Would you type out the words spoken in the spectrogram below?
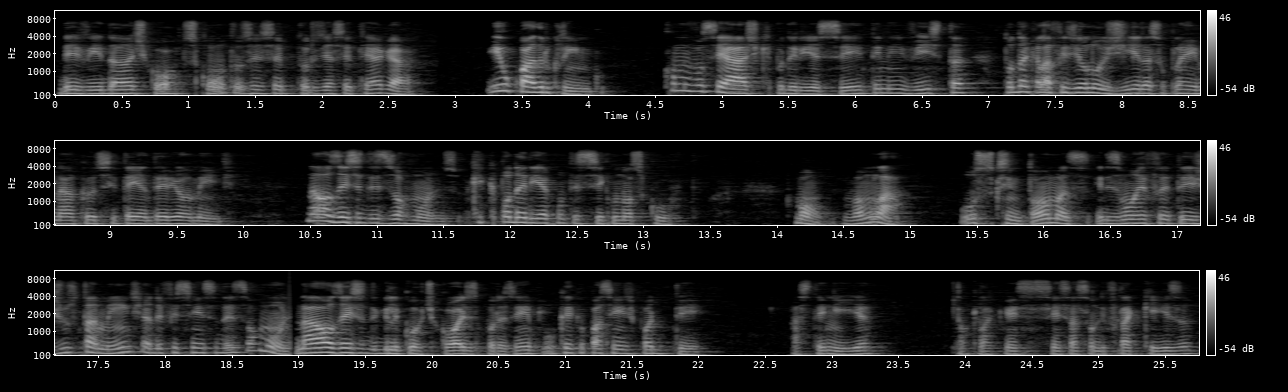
devido a anticorpos contra os receptores de ACTH. E o quadro clínico? Como você acha que poderia ser, tendo em vista toda aquela fisiologia da suprarrenal que eu citei anteriormente? Na ausência desses hormônios, o que, que poderia acontecer com o nosso corpo? Bom, vamos lá. os sintomas eles vão refletir justamente a deficiência desses hormônios. Na ausência de glicorticoides, por exemplo, o que, que o paciente pode ter? Astenia, então aquela sensação de fraqueza,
